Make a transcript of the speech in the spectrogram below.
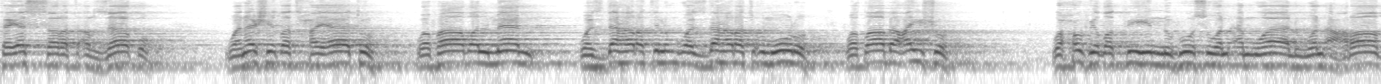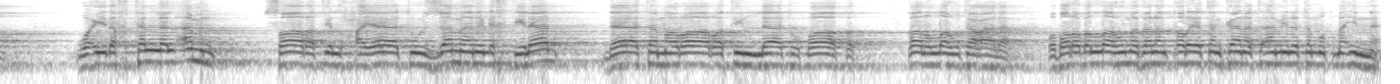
تيسرت أرزاقه ونشطت حياته وفاض المال وازدهرت, وازدهرت أموره وطاب عيشه وحفظت فيه النفوس والأموال والأعراض وإذا اختل الأمن صارت الحياة زمن الاختلال ذات مرارة لا تطاق. قال الله تعالى وضرب الله مثلا قرية كانت آمنة مطمئنة.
